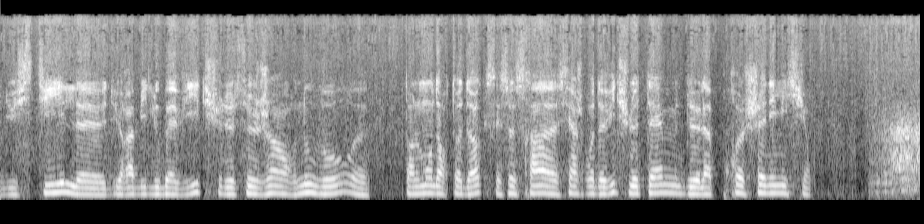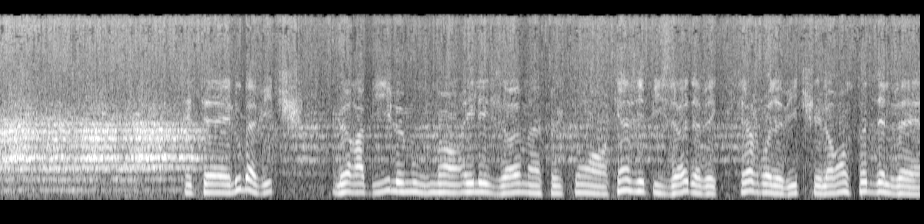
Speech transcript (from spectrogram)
du style du Rabbi Lubavitch, de ce genre nouveau dans le monde orthodoxe et ce sera Serge Brodovitch le thème de la prochaine émission. C'était Lubavitch, le rabbi, le mouvement et les hommes, un feuilleton en 15 épisodes avec Serge Brodovitch et Laurence Potzelver.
